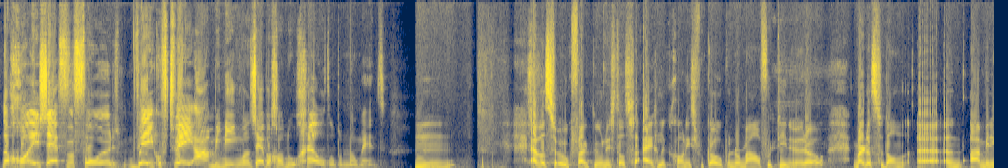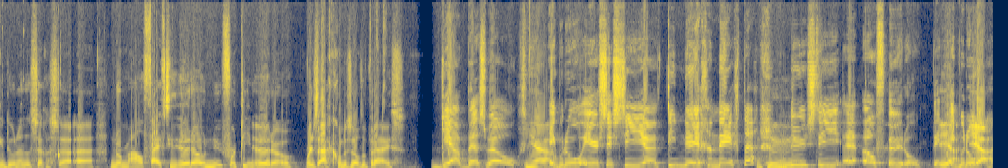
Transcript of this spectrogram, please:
Dan gooien ze even voor een week of twee aanbieding, want ze hebben genoeg geld op het moment. En wat ze ook vaak doen is dat ze eigenlijk gewoon iets verkopen normaal voor 10 euro. Maar dat ze dan eh, een aanbieding doen en dan zeggen ze eh, normaal 15 euro, nu voor 10 euro. Maar dat is eigenlijk gewoon dezelfde prijs. Ja, best wel. Ja. Ik bedoel, eerst is die eh 10,99, nu is die eh, 11 euro. Ik, Mhm. Ja, ik bedoel, ja,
